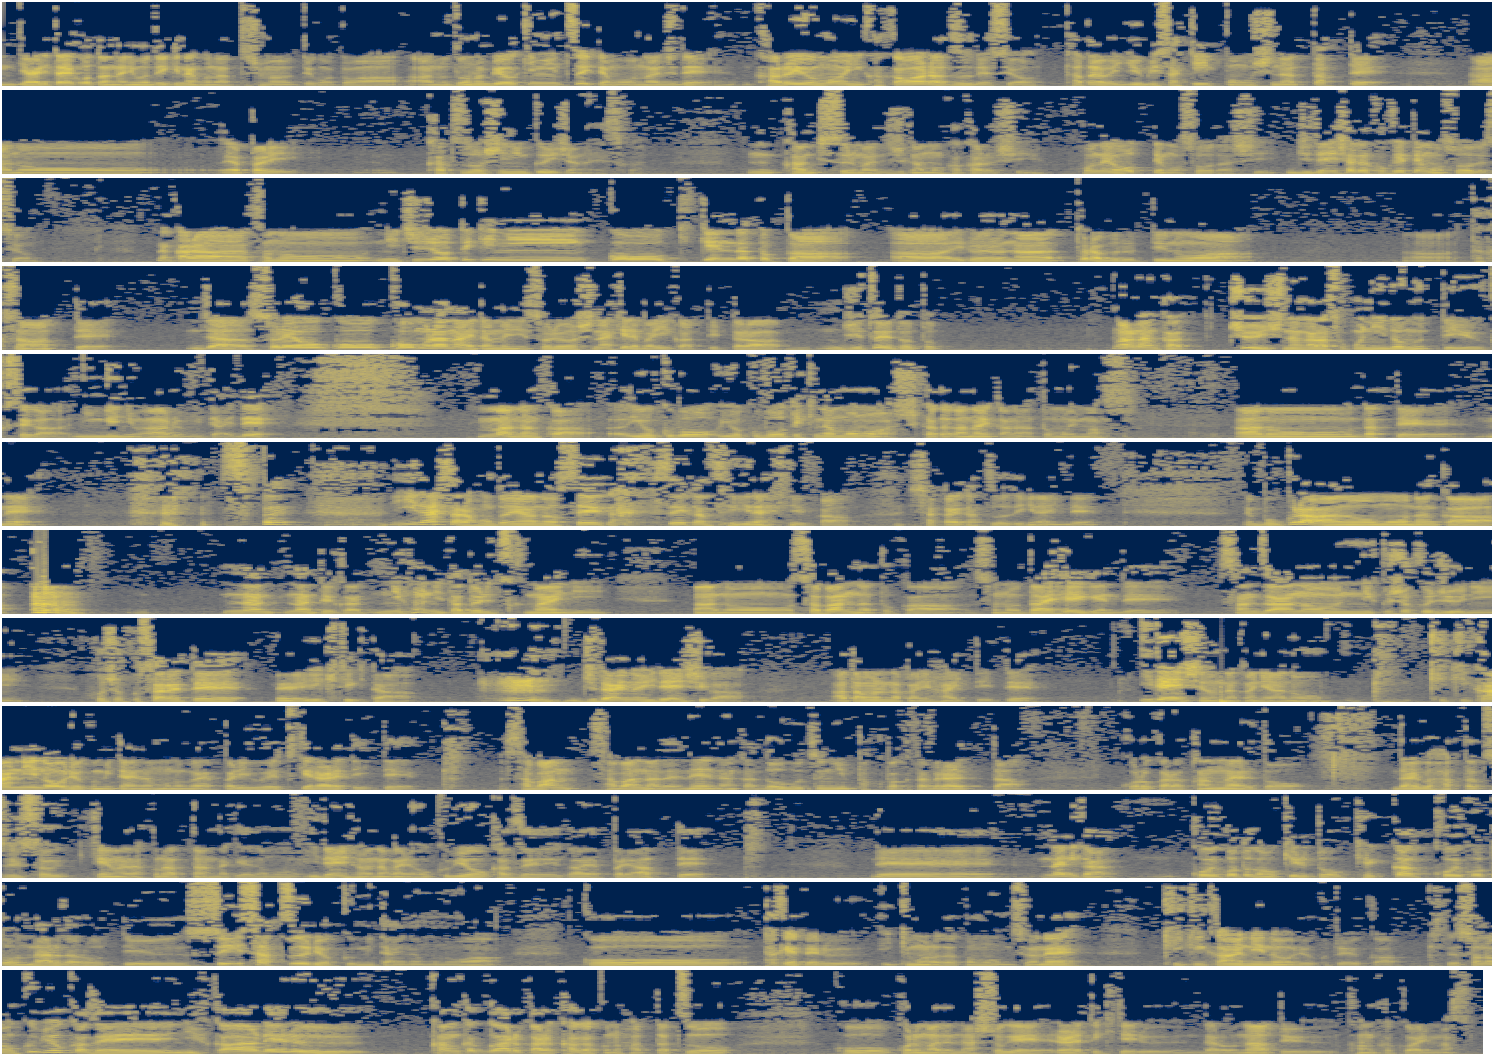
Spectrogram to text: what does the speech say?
やりたいことは何もできなくなってしまうということは、あの、どの病気についても同じで、軽い思いに関わらずですよ。例えば指先一本失ったって、あのー、やっぱり活動しにくいじゃないですか。感知するまで時間もかかるし、骨折ってもそうだし、自転車でこけてもそうですよ。だから、その、日常的に、こう、危険だとか、あいろいろなトラブルっていうのは、あたくさんあって、じゃあ、それをこう、被らないためにそれをしなければいいかって言ったら、実を言うと、まあなんか、注意しながらそこに挑むっていう癖が人間にはあるみたいで、まあなんか、欲望、欲望的なものは仕方がないかなと思います。あのー、だってね、それ、言い出したら本当にあの生活、生活できないっていうか、社会活動できないんで、で僕らはあの、もうなんかななんていうか、日本にたどり着く前に、あの、サバンナとか、その大平原で、散々あの肉食獣に捕食されて、えー、生きてきた 時代の遺伝子が頭の中に入っていて、遺伝子の中にあの、危機管理能力みたいなものがやっぱり植え付けられていて、サバンサバンナでね、なんか動物にパクパク食べられてた頃から考えると、だいぶ発達してそういう危険はなくなったんだけれども、遺伝子の中に臆病風がやっぱりあって、で、何かこういうことが起きると、結果こういうことになるだろうっていう推察力みたいなものは、こう、長けてる生き物だと思うんですよね。危機管理能力というか、でその臆病風に吹かれる感覚があるから科学の発達をこう、これまで成し遂げられてきているんだろうなという感覚はあります。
